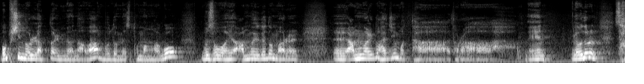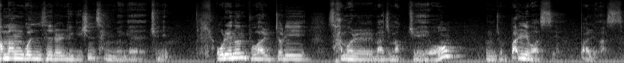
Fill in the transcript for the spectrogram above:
몹시 놀라 떨며 나와 무덤에서 도망하고 무서워하여 아무에게도 말을 에, 아무 말도 하지 못하더라. 아멘 오늘은 사망 권세를 이기신 생명의 주님. 올해는 부활절이 3월 마지막 주예요. 음, 좀 빨리 왔어요. 빨리 왔어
